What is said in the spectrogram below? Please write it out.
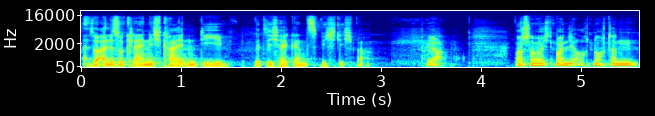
Also alle so Kleinigkeiten, die mit Sicherheit ganz wichtig waren. Ja, manchmal möchte man ja auch noch dann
